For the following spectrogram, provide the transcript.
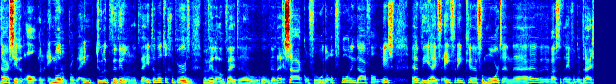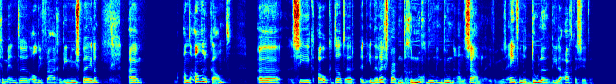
Daar zit het al een enorm probleem. Natuurlijk, we willen het weten wat er gebeurt. Mm. We willen ook weten hoe, hoe, de rechtszaak of hoe de opsporing daarvan is. wie heeft Everink uh, vermoord en uh, was dat een van de dreigementen? Al die vragen die nu spelen. Um, aan de andere kant uh, zie ik ook dat er in de rechtspraak moet genoegdoening doen aan de samenleving. Dat is een van de doelen die erachter zitten.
